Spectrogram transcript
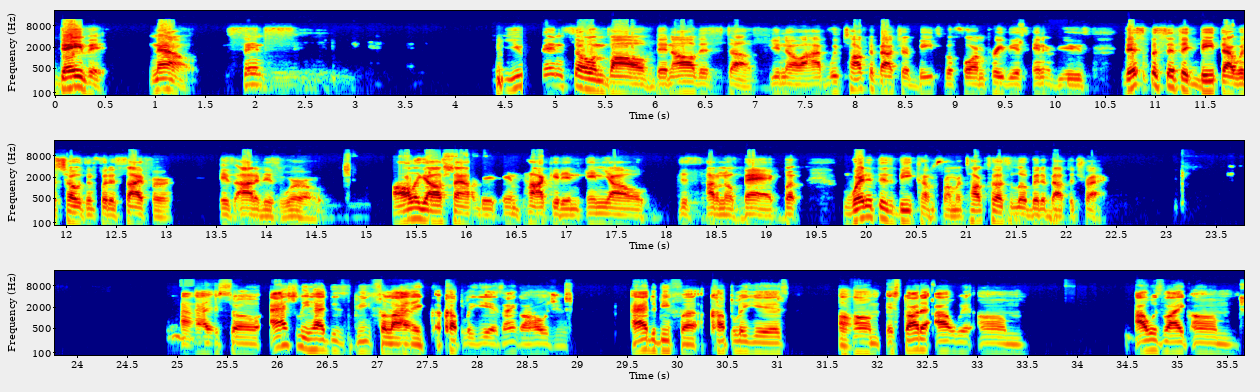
David, now, since you've been so involved in all this stuff, you know, I've, we've talked about your beats before in previous interviews. This specific beat that was chosen for the cipher is out of this world all of y'all sounded in pocket and in y'all this I don't know bag, but where did this beat come from? Or talk to us a little bit about the track. Right, so I actually had this beat for like a couple of years. I ain't gonna hold you. I had to be for a couple of years. Um, it started out with um, I was like um,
